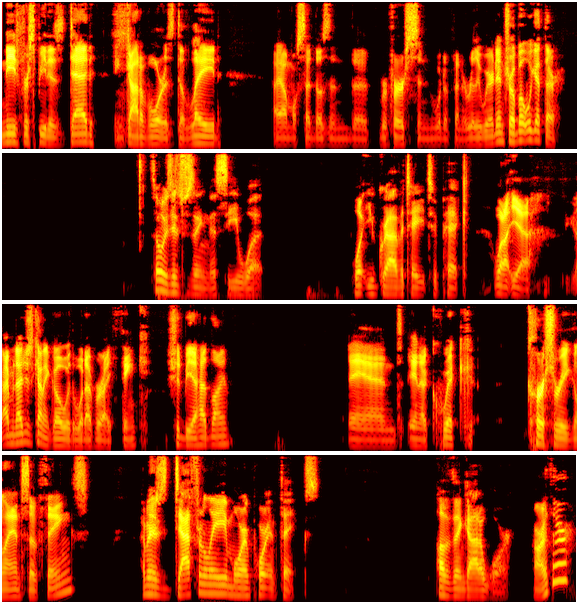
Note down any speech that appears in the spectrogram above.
Need for Speed is dead and God of War is delayed. I almost said those in the reverse and would have been a really weird intro, but we'll get there. It's always interesting to see what what you gravitate to pick. What? I, yeah, I mean, I just kind of go with whatever I think should be a headline. And in a quick cursory glance of things, I mean, there's definitely more important things other than God of War. Are there?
